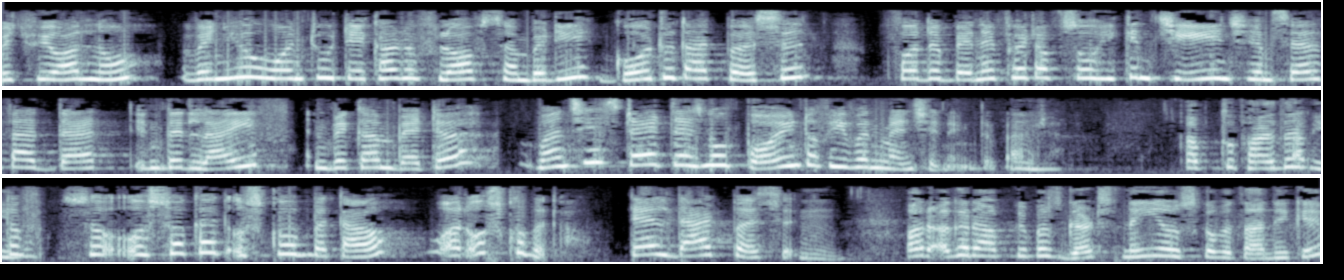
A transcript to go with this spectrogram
which we all know when you want to take out of flaw of somebody go to that person for the bet of so he can change himself at that in the life and become better once is that there is no point of even mentioning the کاجا اب تو فائدہ اب نہیں تو سو اس وقت اس کو بتاؤ اور اس کو بتاؤ ٹیل دیٹ پرسن اور اگر آپ کے پاس گٹس نہیں ہے اس کو بتانے کے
